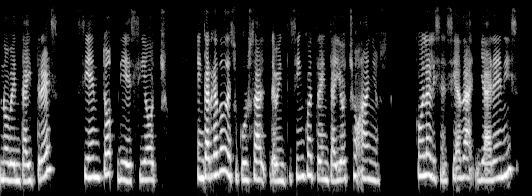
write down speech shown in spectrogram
93 118. Encargado de sucursal de 25 a 38 años con la licenciada Yarenis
